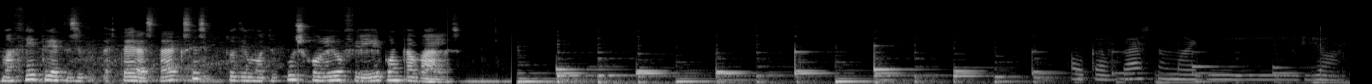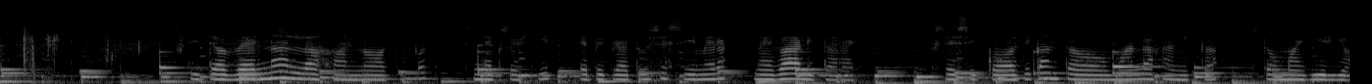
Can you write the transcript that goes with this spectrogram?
μαθήτρια της Δευτέρας Τάξης του Δημοτικού Σχολείου Φιλίππων Καβάλας. Ο καυγάς των μαγειριών Στην ταβέρνα Λαχανότυπος στην εξοχή επικρατούσε σήμερα μεγάλη ταραχή. Ξεσηκώθηκαν τα ομά λαχανικά στο μαγείριο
